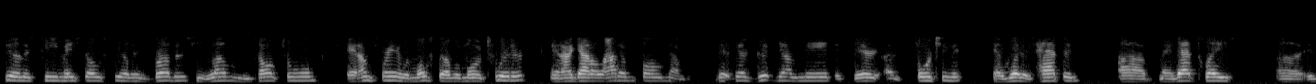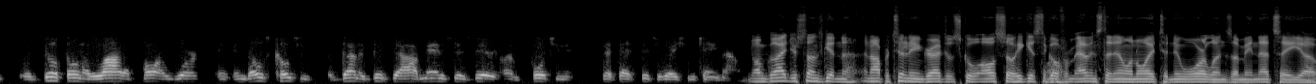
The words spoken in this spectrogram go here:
still his teammates. Those still his brothers. He loves them. He talked to them, and I'm friends with most of them on Twitter. And I got a lot of them phone numbers. They're, they're good young men. It's very unfortunate that what has happened. Uh, man, that place uh, is, was built on a lot of hard work, and, and those coaches have done a good job. Man, it's just very unfortunate that that situation came out. I'm glad your son's getting a, an opportunity in graduate school. Also, he gets to go from Evanston, Illinois, to New Orleans. I mean, that's a uh,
